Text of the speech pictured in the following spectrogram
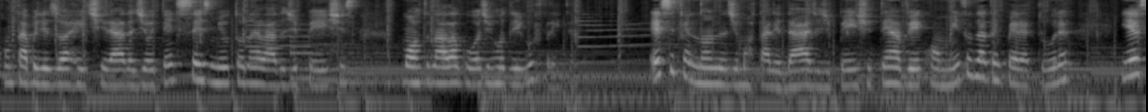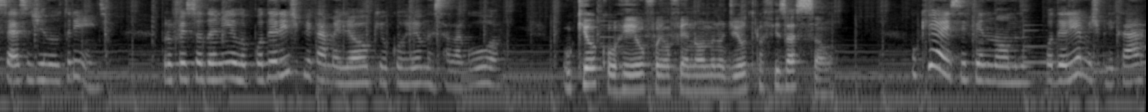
contabilizou a retirada de 86 mil toneladas de peixes mortos na Lagoa de Rodrigo Freitas. Esse fenômeno de mortalidade de peixe tem a ver com aumento da temperatura e excesso de nutrientes. Professor Danilo, poderia explicar melhor o que ocorreu nessa lagoa? O que ocorreu foi um fenômeno de eutrofização. O que é esse fenômeno? Poderia me explicar?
